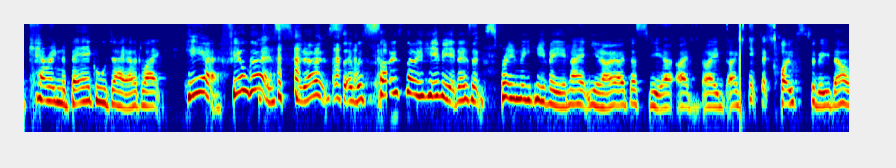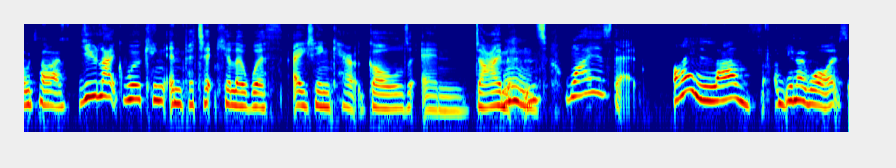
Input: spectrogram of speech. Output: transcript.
carrying the bag all day, I'd like, here, feel this. You know, it was so so heavy. It is extremely heavy, and I, you know, I just yeah, I, I, I kept it close to me the whole time. You like working in particular with eighteen karat gold and diamonds. Mm. Why is that? I love, you know what,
